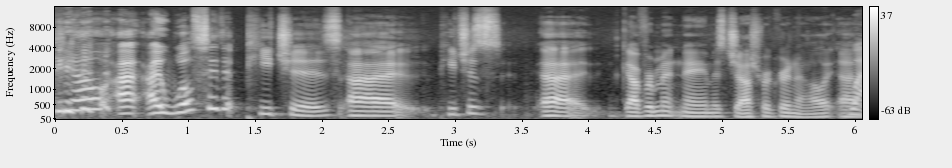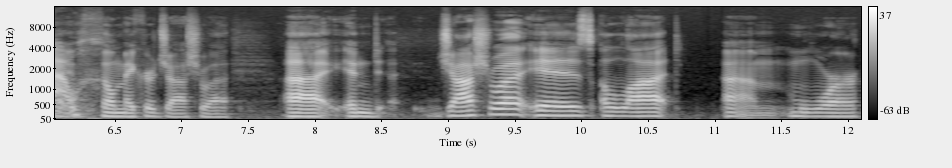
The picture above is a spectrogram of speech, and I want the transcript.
you know, I, I will say that Peaches, uh, Peaches' uh, government name is Joshua Grannell. Uh, Wow. Filmmaker Joshua. Uh, and Joshua is a lot um, more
